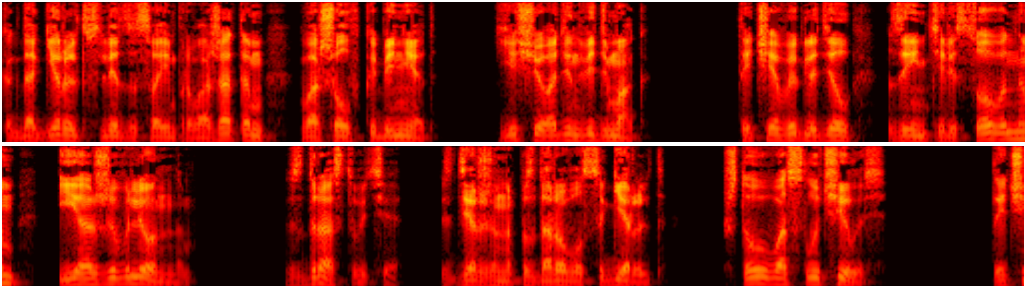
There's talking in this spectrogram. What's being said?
когда Геральт вслед за своим провожатым вошел в кабинет. Еще один ведьмак. ТЧ выглядел заинтересованным и оживленным. «Здравствуйте», — сдержанно поздоровался Геральт. «Что у вас случилось?» ТЧ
